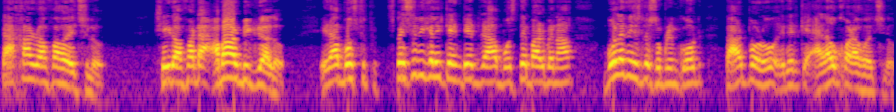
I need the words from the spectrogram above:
টাকার রফা হয়েছিল। সেই রফাটা আবার বিগড়ালো। এরা বসতে স্পেসিফিক্যালি টেন্টেডরা বসতে পারবে না বলে দিয়েছিল সুপ্রিম কোর্ট তারপরও এদেরকে অ্যালাউ করা হয়েছিল।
